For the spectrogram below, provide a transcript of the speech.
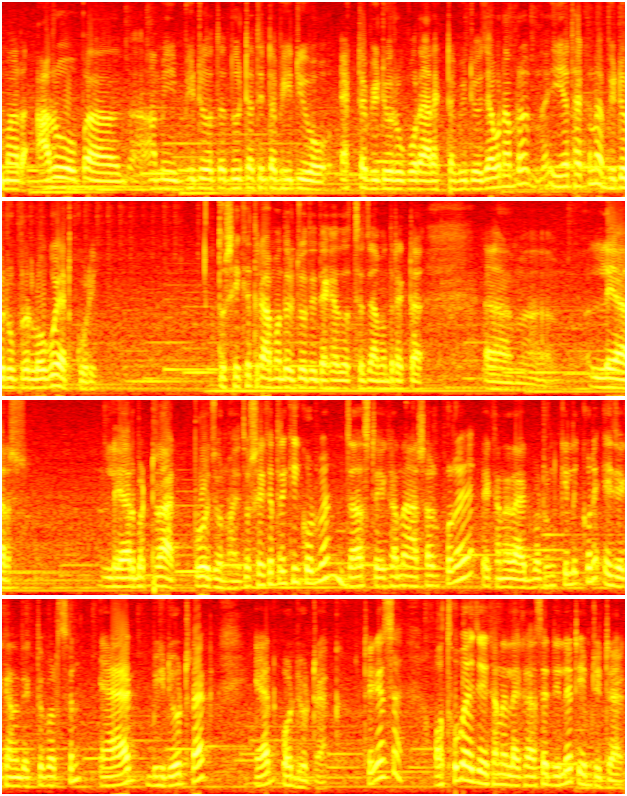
আমার আরও আমি ভিডিওতে দুইটা, তিনটা ভিডিও একটা ভিডিওর উপরে আর একটা ভিডিও যেমন আমরা ইয়ে থাকে না ভিডিওর উপরে লোগো অ্যাড করি। তো সেক্ষেত্রে আমাদের যদি দেখা যাচ্ছে যে আমাদের একটা লেয়ার লেয়ার বা ট্র্যাক প্রয়োজন হয়, তো সেক্ষেত্রে কী করবেন? জাস্ট এখানে আসার পরে এখানে রাইট বাটন ক্লিক করে এই যে এখানে দেখতে পাচ্ছেন add video track add audio track ঠিক আছে? অথবা এই যে এখানে লেখা আছে ডিলেট ইমটি ট্র্যাক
